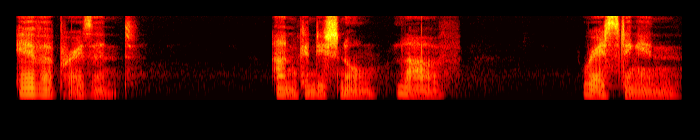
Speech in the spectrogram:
ever present, unconditional love, resting in,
